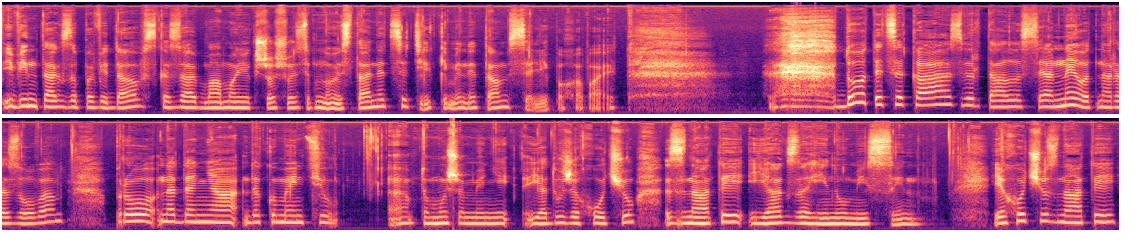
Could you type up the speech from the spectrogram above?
і він так заповідав, сказав: мамо, якщо щось зі мною станеться, тільки мене там в селі поховають. До ТЦК зверталася неодноразово про надання документів, тому що мені я дуже хочу знати, як загинув мій син. Я хочу знати,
